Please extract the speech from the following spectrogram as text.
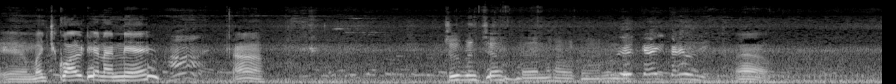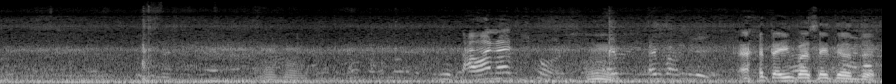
ఏ, మంచి క్వాలిటీ అన్నీ? ఆ. చూపించు ఏదన్నా ఒకటి రెండు. ఇక్కడ ఇక్కడే ఉంది ఆ. ఆహా. నువ్వు కావాలా తీసుకో ఉమ్. టైం పాస్ లేదు. టైం పాస్ అయితే వద్దు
